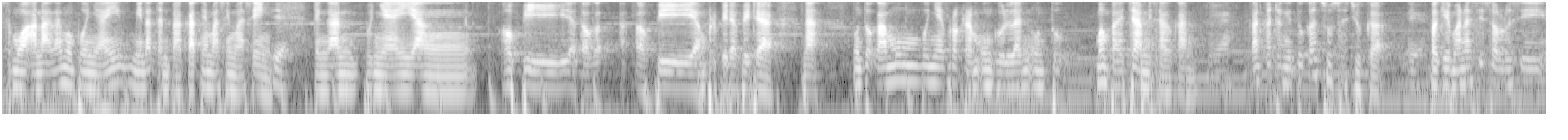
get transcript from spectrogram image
semua anak kan mempunyai minat dan bakatnya masing-masing. Iya. Dengan punya yang hobi atau ke- hobi yang berbeda-beda. Nah, untuk kamu mempunyai program unggulan untuk membaca misalkan, Iya. kan kadang itu kan susah juga. Iya. Bagaimana sih solusi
